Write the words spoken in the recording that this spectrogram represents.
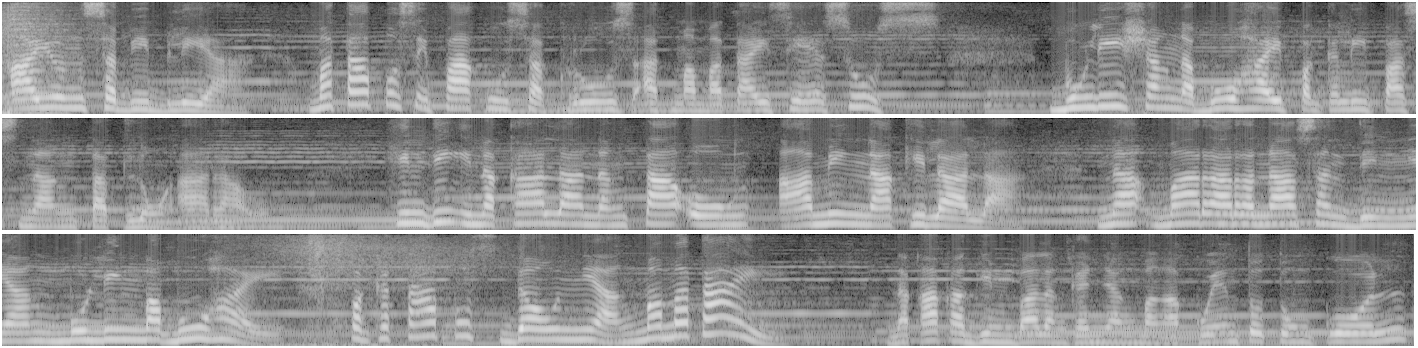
Ayon sa Biblia, matapos ipako sa krus at mamatay si Jesus, muli siyang nabuhay pagkalipas ng tatlong araw. Hindi inakala ng taong aming nakilala na mararanasan din niyang muling mabuhay pagkatapos daw niyang mamatay. Nakakagimbal ang kanyang mga kwento tungkol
